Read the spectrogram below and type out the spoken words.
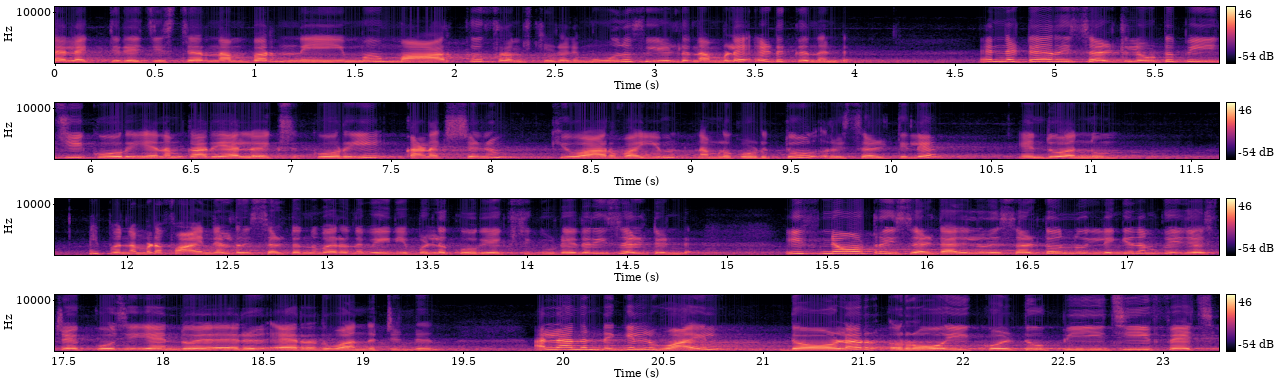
select register number name mark from student മൂന്ന് ഫീൽഡ് നമ്മൾ എടുക്കുന്നുണ്ട്. എന്നിട്ട് റിസൾട്ടിലോട്ട് പി ജി കൊറി നമുക്കറിയാമല്ലോ എക്സ് കൊറി കണക്ഷനും ക്യു ആർ വൈയും നമ്മൾ കൊടുത്തു. റിസൾട്ടിൽ എന്ത് വന്നു? ഇപ്പം നമ്മുടെ ഫൈനൽ റിസൾട്ട് എന്ന് പറയുന്ന വേരിയബിളിൽ കൊറി എക്സിക്യൂട്ട് ചെയ്ത റിസൾട്ട് ഉണ്ട്. ഇഫ് നോട്ട് റിസൾട്ട് അതിൽ റിസൾട്ട് ഒന്നും ഇല്ലെങ്കിൽ നമുക്ക് ജസ്റ്റ് എക്കോ ചെയ്യാൻ എന്തോ ഒരു എറർ വന്നിട്ടുണ്ട്. അല്ലാന്നുണ്ടെങ്കിൽ while dollar row equal to P G fetch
